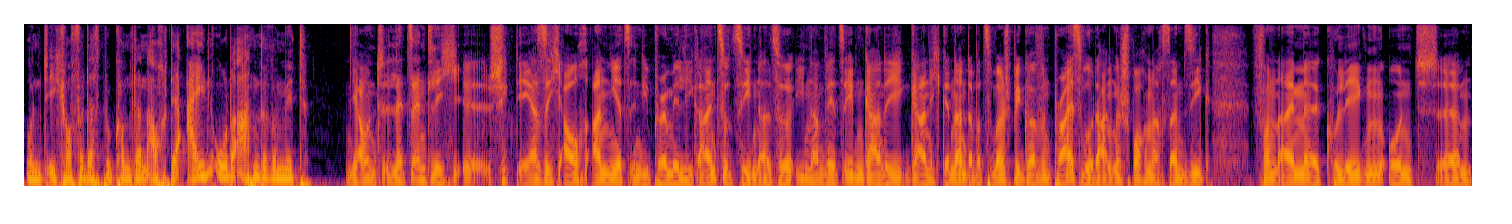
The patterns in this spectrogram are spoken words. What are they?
und ich hoffe, das bekommt dann auch der ein oder andere mit. Ja, und letztendlich äh, schickt er sich auch an, jetzt in die Premier League einzuziehen. Also ihn haben wir jetzt eben gar nicht, gar nicht genannt, aber zum Beispiel Gervin Price wurde angesprochen nach seinem Sieg von einem äh, Kollegen und ähm,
